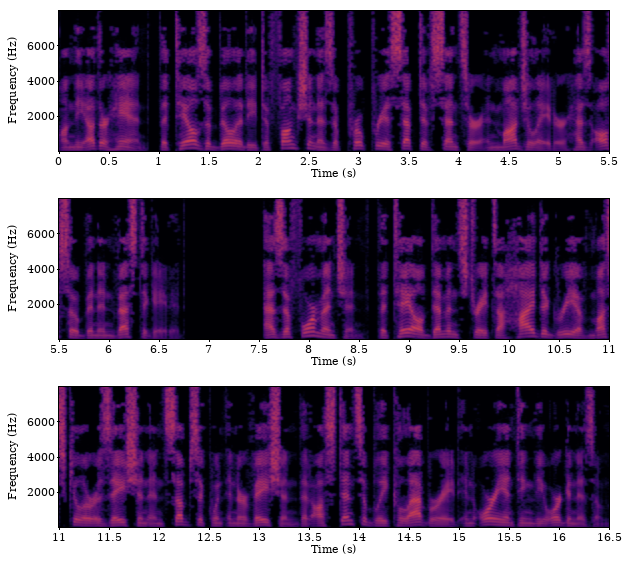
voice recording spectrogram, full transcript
On the other hand, the tail's ability to function as a proprioceptive sensor and modulator has also been investigated. As aforementioned, the tail demonstrates a high degree of muscularization and subsequent innervation that ostensibly collaborate in orienting the organism.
